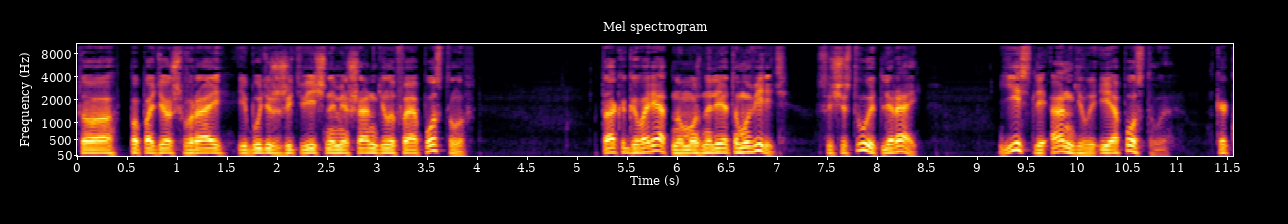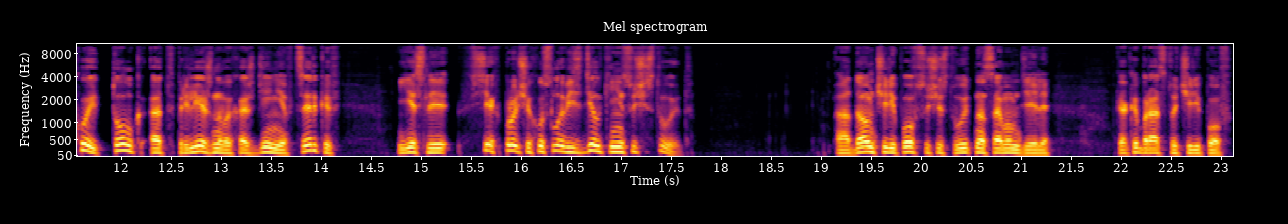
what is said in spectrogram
то попадешь в рай и будешь жить вечно меж ангелов и апостолов? Так и говорят, но можно ли этому верить? Существует ли рай? Есть ли ангелы и апостолы? Какой толк от прилежного хождения в церковь, если всех прочих условий сделки не существует? А дом черепов существует на самом деле, как и братство черепов,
